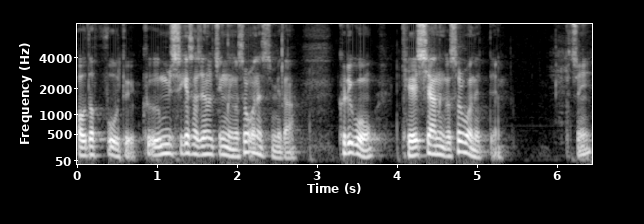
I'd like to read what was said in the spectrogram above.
Of the food. 그 음식의 사진을 찍는 것을 원했습니다. 그리고 게시하는 것을 원했대. 그치?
